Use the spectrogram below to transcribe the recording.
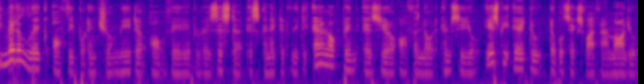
The middle leg of the potentiometer or variable resistor is connected with the analog pin A0 of the Node MCU ESP826655 module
